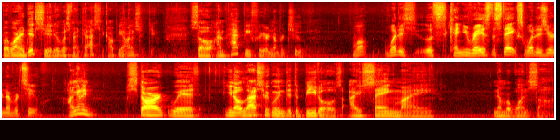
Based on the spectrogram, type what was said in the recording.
but when I did see it, it was fantastic. I'll be honest with you. So I'm happy for your number two. Well, what is? Let's. Can you raise the stakes? What is your number two? I'm gonna start with. You know, last week when we did the Beatles, I sang my number one song.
